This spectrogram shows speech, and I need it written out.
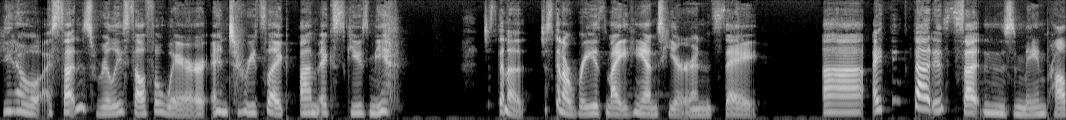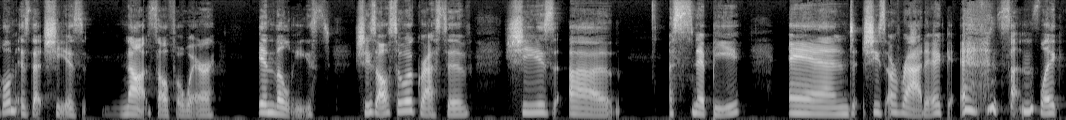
you know, Sutton's really self aware. And Dorit's like, um, excuse me, just gonna just gonna raise my hand here and say, uh, I think that is Sutton's main problem is that she is not self-aware in the least. She's also aggressive. She's uh, snippy and she's erratic. And Sutton's like,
